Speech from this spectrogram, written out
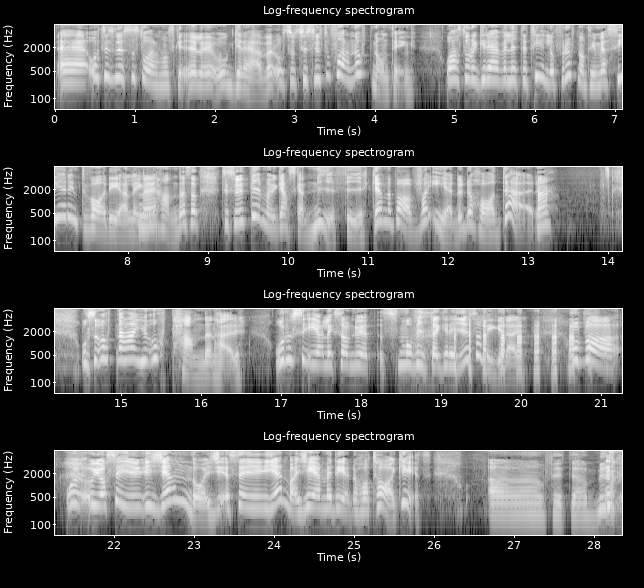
Eh, och till slut så står han och, eller, och gräver och så till slut får han upp någonting. Och han står och gräver lite till och får upp någonting men jag ser inte vad det är han lägger Nej. i handen. Så att till slut blir man ju ganska nyfiken och bara vad är det du har där? Ja. Och så öppnar han ju upp handen här. Och då ser jag liksom du vet små vita grejer som ligger där. Och, bara, och, och jag säger ju igen då, ge, säger igen bara ge mig det du har tagit. Amfetamin.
